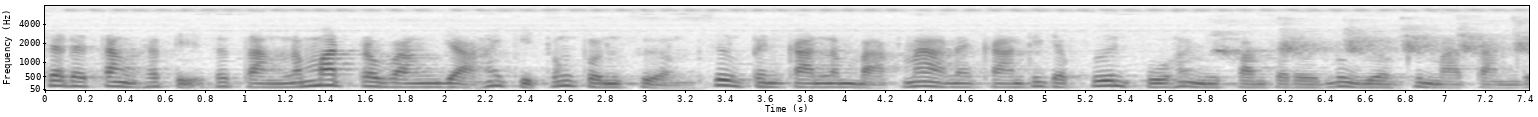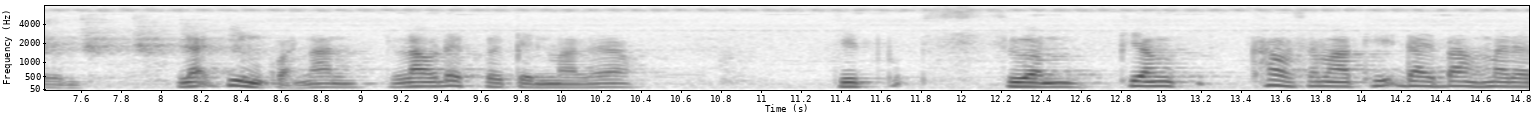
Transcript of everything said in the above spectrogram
จะได้ตั้งสติสตังระมัดระวังอย่าให้จิตของตนเสื่อม ซึ่งเป็นการลำบากมากในการที่จะฟื้นฟูให้มีความเจริญรุ่งเรืองขึ้นมาตามเดิม และยิ่งกว่านั้น เราได้เคยเป็นมาแล้ว จิตเสื่อมเพียงเข้าสมาธิได้บ้างไม่ได้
